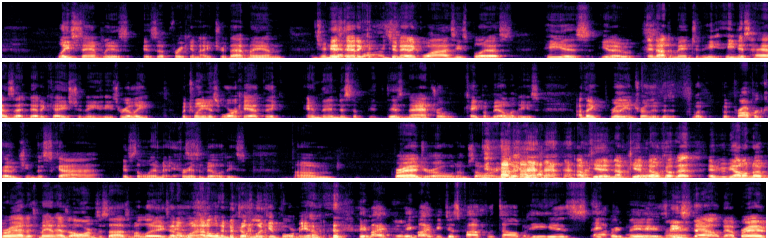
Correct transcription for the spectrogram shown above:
Lee Stampley is is a freaking nature. That man, his Genetic dedica- wise. genetic wise, he's blessed. He is, you know, and not to mention, he he just has that dedication. He, he's really between his work ethic and then just the, his natural capabilities. I think really and truly, the, with the proper coaching, the sky is the limit for his abilities. Um, Brad, you're old. I'm sorry. I'm kidding. I'm kidding. Don't come. That if y'all don't know Brad, this man has arms the size of my legs. I don't want. I don't want him to come looking for me. I'm, he might Yeah. he might be just five foot tall, but he is He's pretty big, man. He's stout now, Brad.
